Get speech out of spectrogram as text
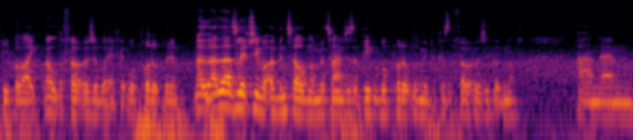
people like, well, the photos are worth it. We'll put up with them. That, that's literally what I've been told a number of times is that people will put up with me because the photos are good enough. And um,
